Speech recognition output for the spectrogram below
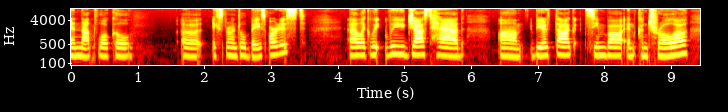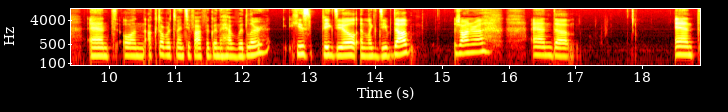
and not local uh, experimental bass artist. Uh, like we we just had um, Beard Tag, Simba, and Controlla, and on October 25 we're gonna have Whittler. He's big deal and like deep dub genre, and um, and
